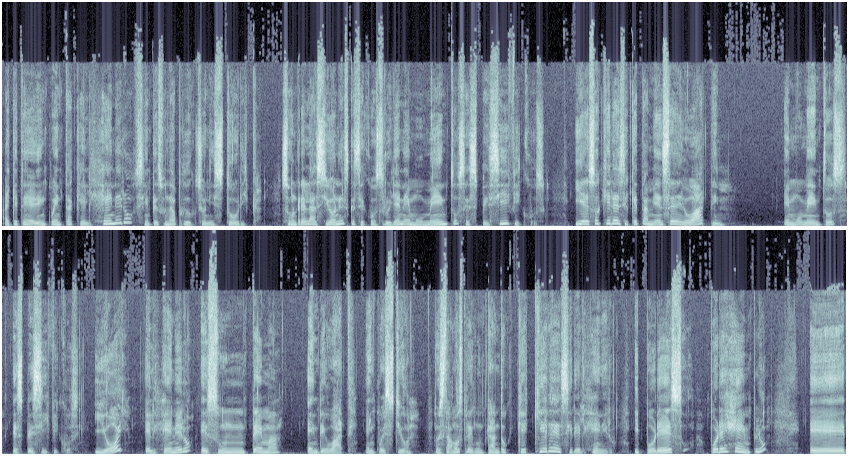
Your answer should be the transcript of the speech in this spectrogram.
hay que tener en cuenta que el género siempre es una producción histórica son relaciones que se construyen en momentos específicos. Y eso quiere decir que también se debaten en momentos específicos. Y hoy el género es un tema en debate, en cuestión. Nos estamos preguntando qué quiere decir el género. Y por eso Por ejemplo, eh,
